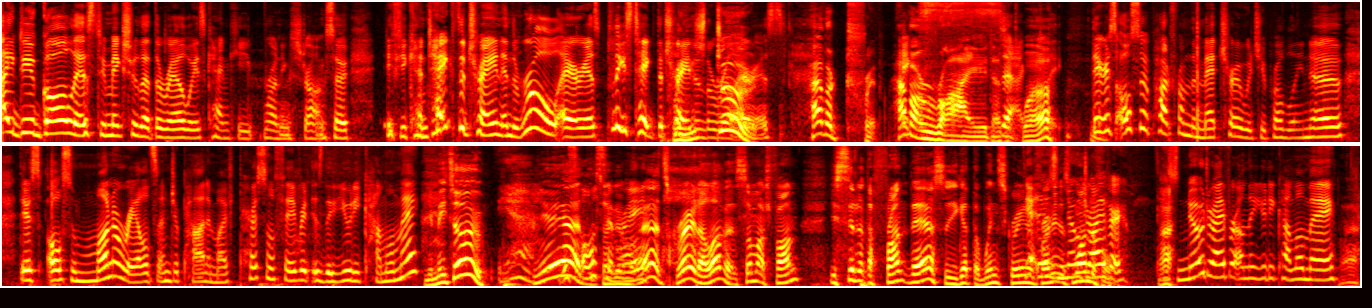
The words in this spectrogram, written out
ideal goal is to make sure that the railways can keep running strong. So if you can take the train in the rural areas, please take the train Please in the do. rural areas. Have a trip. Have a ride, as it were. Exactly. There's also, apart from the metro, which you probably know, there's also monorails in Japan, and my personal favorite is the Yuri Kamome. Yeah, me too. Yeah, Yeah, it's awesome, right? Yeah, it's great. I love it. It's so much fun. You sit at the front there, so you get the windscreen Yeah, in front there's of you. It's no wonderful. driver. There's Ah. no driver on the Yuri Kamome. Ah.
